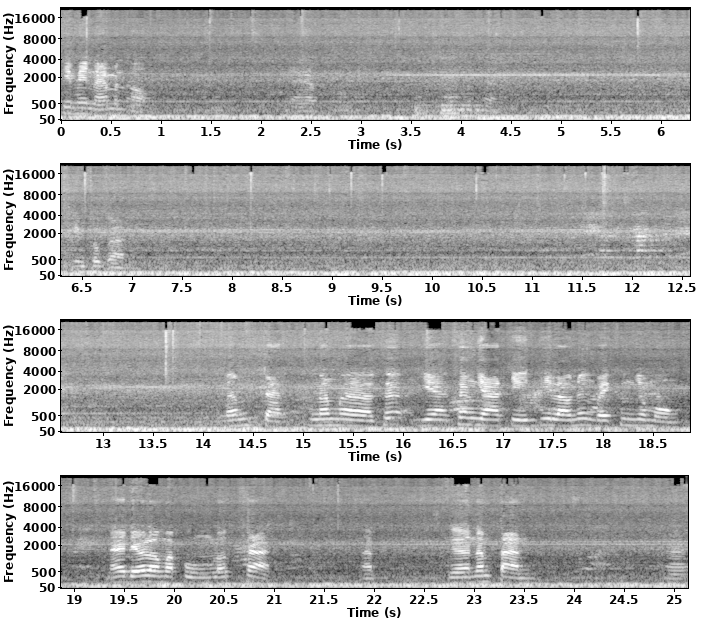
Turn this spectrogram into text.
ที่ให้น้ำมันออกนะครับกินทุกอัน น้ำจากน้ำเอ่อเครื่องยาเครื่องยาจีนที่เรานึ่งไปครึ่งชั่วโมงนะเดี๋ยวเรามาปรุงรสชาตินะเกลือน้ำตาลอ่า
